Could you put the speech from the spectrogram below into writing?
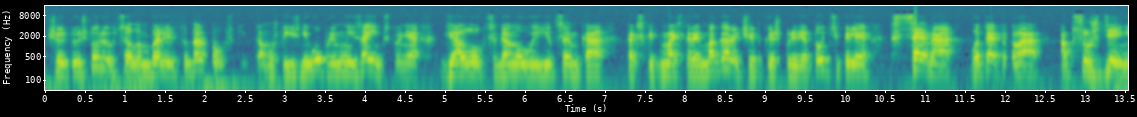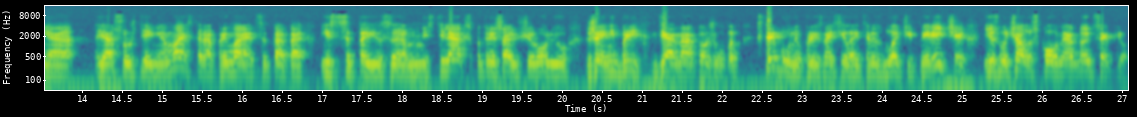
всю эту историю в целом Валерий Тодоровский, потому что из него прямые заимствования. Диалог Цыганова и Яценко так сказать, мастера и Магарыча, это, конечно, привет оттепели. Сцена вот этого обсуждения и осуждения мастера, прямая цитата из, цита, из э, «Стиляк» с потрясающей ролью Жени Брик, где она тоже вот с трибуны произносила эти разоблачительные речи и звучала скованной одной цепью.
